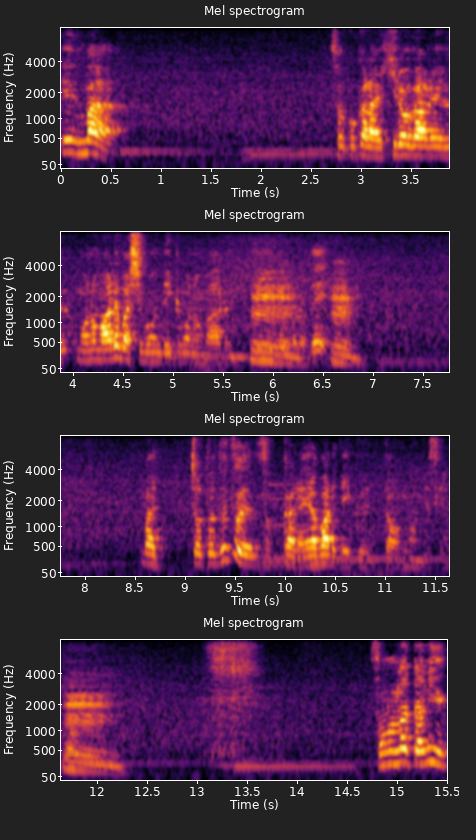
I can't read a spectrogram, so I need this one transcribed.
でまあそこから広がるものもあればしぼんでいくものもあるっていうところで、うん。まあちょっとずつそこから選ばれていくとは思うんですけど、うん。その中に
